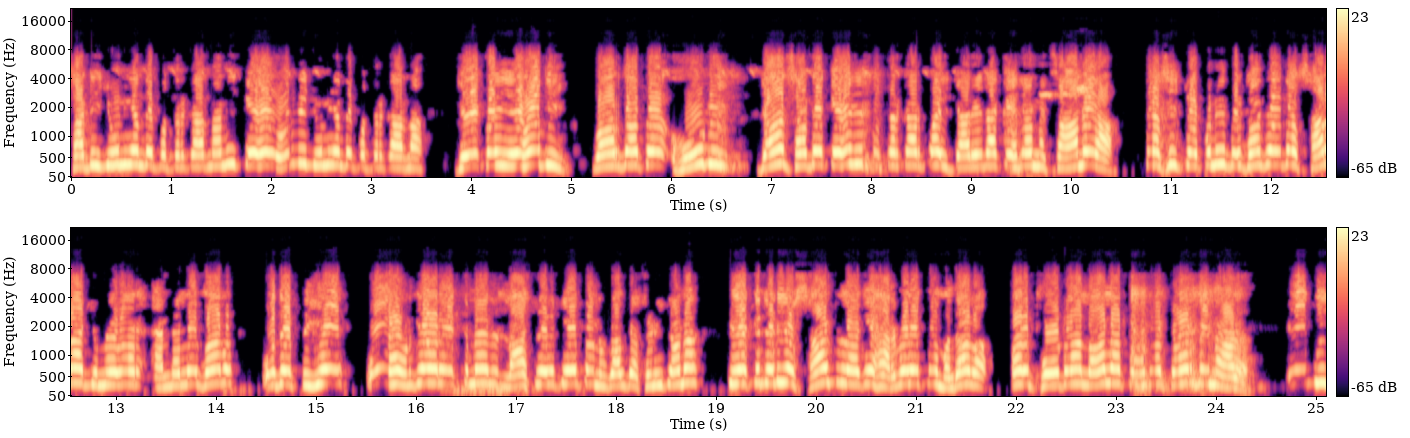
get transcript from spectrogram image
ਸਾਡੀ ਯੂਨੀਅਨ ਦੇ ਪੱਤਰਕਾਰ ਨਾਲ ਨਹੀਂ, ਕਿਸੇ ਹੋਰ ਵੀ ਯੂਨੀਅਨ ਦੇ ਪੱਤਰਕਾਰ ਨਾਲ, ਜੇ ਕੋਈ ਇਹੋ ਜੀ ਵਾਰਦਾਤ ਹੋਊਗੀ ਜਾਂ ਸਾਡੇ ਕਿਸੇ ਵੀ ਪੱਤਰਕਾਰ ਭਾਈਚਾਰੇ ਦਾ ਕਿਸੇ ਦਾ ਨੁਕਸਾਨ ਹੋਇਆ ਤੇ ਅਸੀਂ ਚੁੱਪ ਨਹੀਂ ਬੈਠਾਂਗੇ, ਉਹਦਾ ਸਾਰਾ ਜ਼ਿੰਮੇਵਾਰ ਐਮਐਲਏ ਸਾਹਿਬ, ਉਹਦੇ ਪੀਏ, ਉਹ ਹੋਣਗੇ ਔਰ ਇੱਕ ਮੈਂ ਲਾਸਟ ਦੇ ਵਿੱਚ ਇਹ ਤੁਹਾਨੂੰ ਗੱਲ ਦੱਸਣੀ ਚਾਹੁੰਦਾ ਕਿ ਇੱਕ ਜਿਹੜੀ ਉਹ ਸਾਲਟ ਲੈ ਕੇ ਹਰ ਵੇਲੇ ਘੁੰਮਦਾ ਵਾ ਔਰ ਫੋਟੋਆਂ ਲਾ ਲਾ ਪਾਉਂਦਾ ਟੌਰ ਦੇ ਨਾਲ, ਇਹਦੀ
